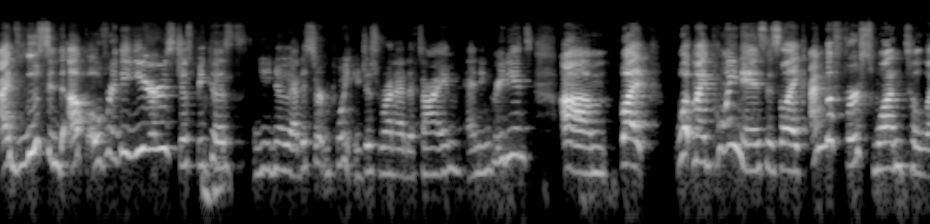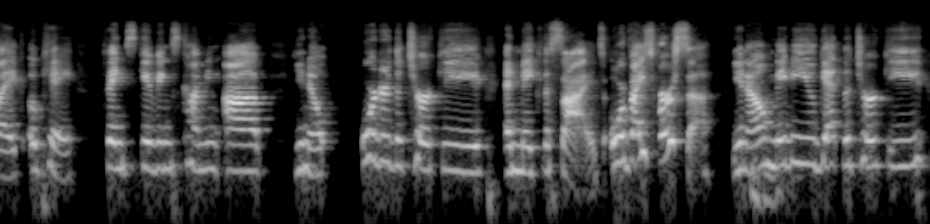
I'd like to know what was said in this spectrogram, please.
I've loosened up over the years just Mm-hmm. because you know at a certain point you just run out of time and ingredients. Um, but what my point is is like I'm the first one to like, okay, Thanksgiving's coming up, you know, order the turkey and make the sides, or vice versa. You know, Mhm. maybe you get the turkey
